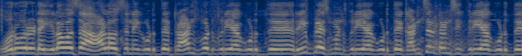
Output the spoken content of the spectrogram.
ஒரு வருட இலவச ஆலோசனை கொடுத்து டிரான்ஸ்போர்ட் ஃப்ரீயாக கொடுத்து ரீப்ளேஸ்மெண்ட் ஃப்ரீயாக கொடுத்து கன்சல்டன்சி ஃப்ரீயாக கொடுத்து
